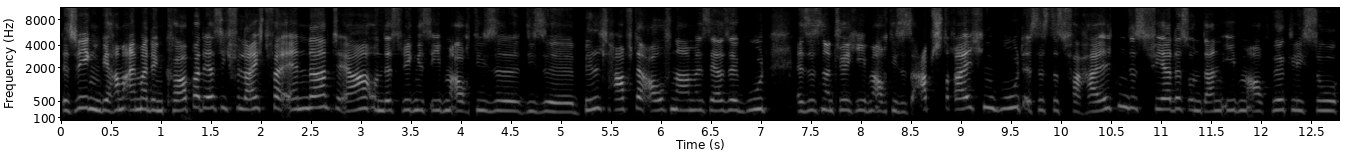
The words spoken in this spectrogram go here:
deswegen, wir haben einmal den Körper Körper, der sich vielleicht verändert, ja, und deswegen ist eben auch diese, diese bildhafte Aufnahme sehr, sehr gut. Es ist natürlich eben auch dieses Abstreichen gut, es ist das Verhalten des Pferdes und dann eben auch wirklich so,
